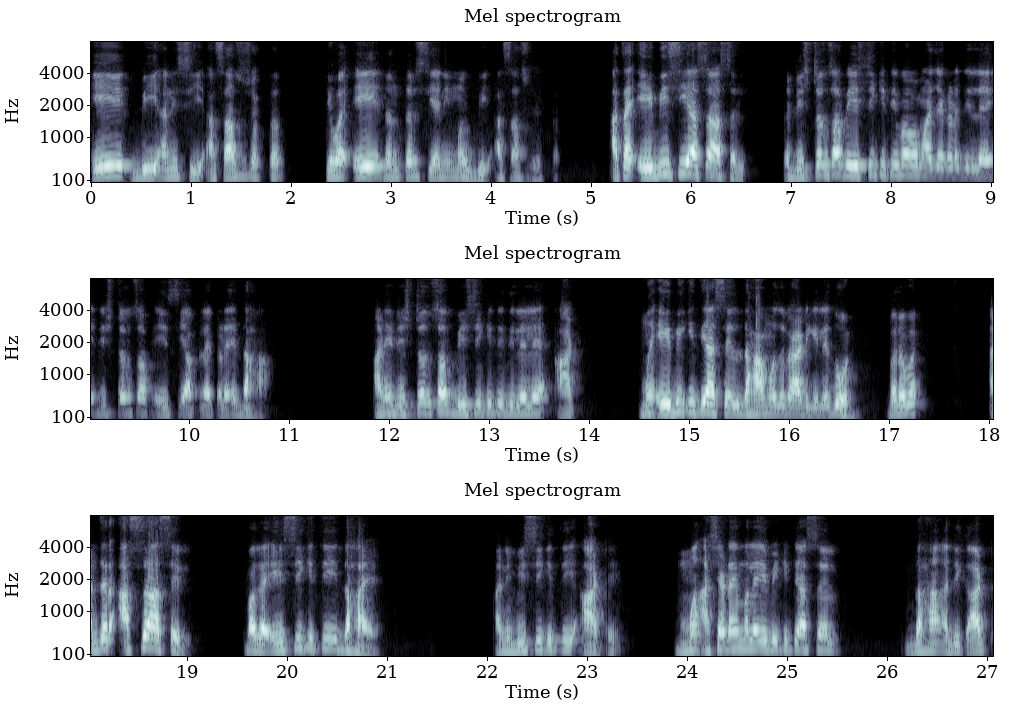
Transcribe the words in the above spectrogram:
ए बी आणि सी असं असू शकतं किंवा ए नंतर सी आणि मग बी असं असू शकतं. आता एबीसी असं असेल तर डिस्टन्स ऑफ एसी किती बाबा माझ्याकडे दिलंय? डिस्टन्स ऑफ एसी आपल्याकडे आहे दहा. आणि डिस्टन्स ऑफ बीसी किती दिलेले? आहे? आठ. मग एबी किती असेल? दहा मधून आठ गेले दोन. बरोबर? आणि जर असं असेल बघा एसी किती? दहा आहे. आणि बीसी किती? आठ आहे. मग अशा टायमाला एबी किती असेल? दहा अधिक आठ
